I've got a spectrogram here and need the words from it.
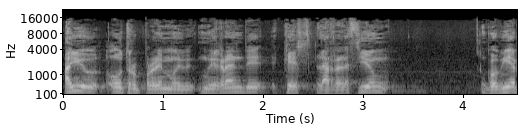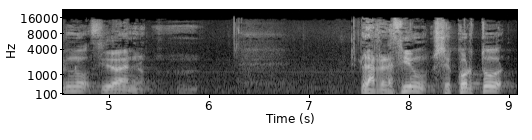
Hay otro problema muy, muy grande que es la relación gobierno ciudadano. La relación se cortó,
